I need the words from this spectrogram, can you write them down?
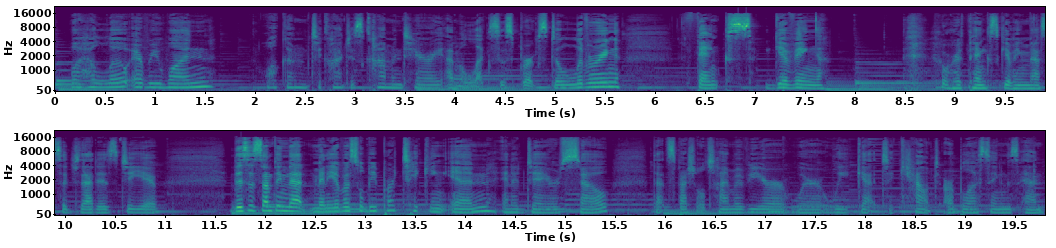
Well, hello, everyone. Welcome to Conscious Commentary. I'm Alexis Brooks, delivering Thanksgiving, or Thanksgiving message that is to you. This is something that many of us will be partaking in in a day or so, that special time of year where we get to count our blessings and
